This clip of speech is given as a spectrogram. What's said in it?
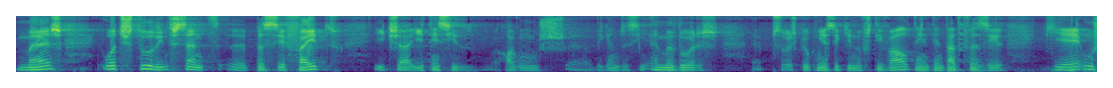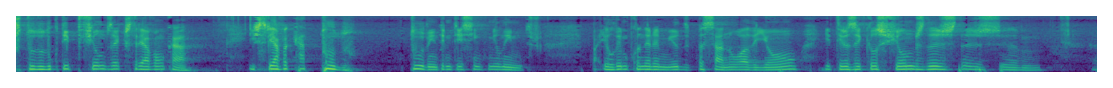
Mas outro estudo interessante uh, para ser feito e que já e tem sido alguns, uh, digamos assim, amadores, uh, pessoas que eu conheço aqui no festival têm tentado fazer, que é um estudo do que tipo de filmes é que estreavam cá. E estreava cá tudo tudo em 35 milímetros. Eu lembro quando era miúdo de passar no Odeon e teres aqueles filmes das, das um, uh,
